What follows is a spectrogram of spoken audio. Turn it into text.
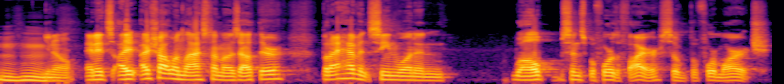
Mm-hmm. You know, and it's I, I shot one last time I was out there, but I haven't seen one in well since before the fire, so before March.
